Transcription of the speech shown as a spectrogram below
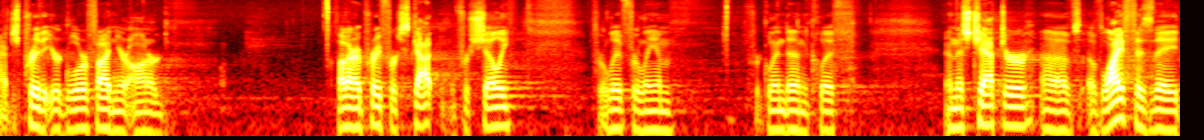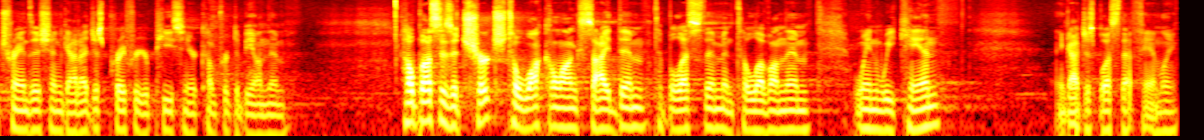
I just pray that you're glorified and you're honored. Father, I pray for Scott, for Shelly, for Liv, for Liam, for Glenda and Cliff. In this chapter of, of life as they transition, God, I just pray for your peace and your comfort to be on them. Help us as a church to walk alongside them, to bless them, and to love on them when we can. And God, just bless that family.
